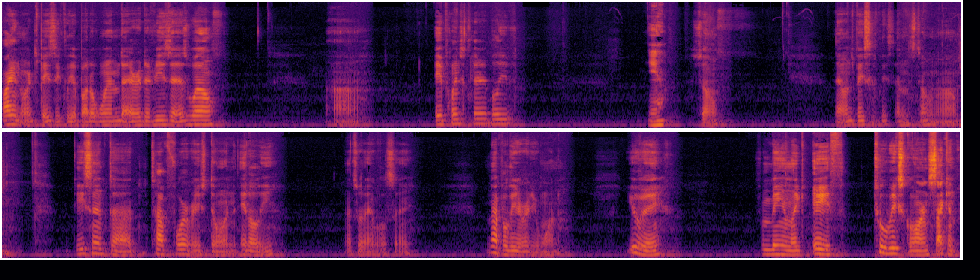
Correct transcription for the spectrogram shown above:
Feyenoord's basically about to win the Eredivisie as well. Uh, eight points clear, I believe. Yeah, So that one's basically set in stone. Um, decent uh, top four race though in Italy. That's what I will say. Napoli already won. Juve, from being like eighth two weeks ago, are in second.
